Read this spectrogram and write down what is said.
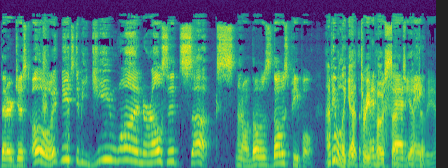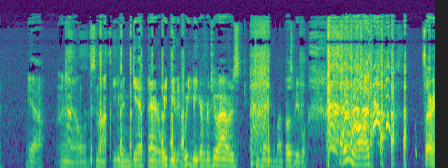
that are just, oh, it needs to be G1 or else it sucks. You know, those those people. I've People only got three posts on bad name. TFW. Yeah. You know, let's not even get there. We'd be we'd be here for two hours complaining about those people. But overall, I, Sorry.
